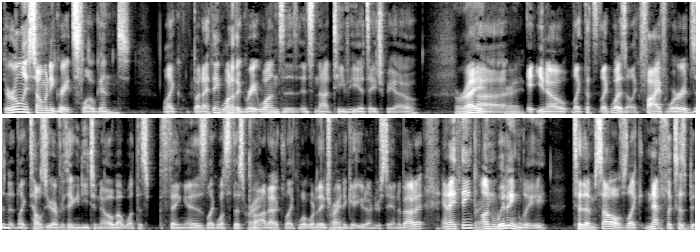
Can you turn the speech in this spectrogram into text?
there are only so many great slogans like but i think one of the great ones is it's not tv it's hbo right, uh, right. it- you know like that's like what is it like five words and it like tells you everything you need to know about what this thing is like what's this Right. product like what, what are they trying Right. to get you to understand about it and i think Right. unwittingly to themselves like netflix has be-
